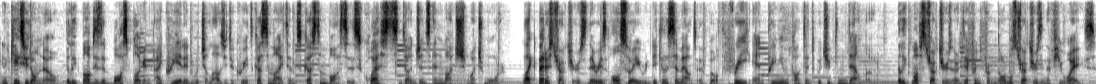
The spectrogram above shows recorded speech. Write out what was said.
In case you don't know, Elite Mobs is a boss plugin I created which allows you to create custom items, custom bosses, quests, dungeons, and much, much more. Like Better Structures, there is also a ridiculous amount of both free and premium content which you can download. Elite Mob structures are different from normal structures in a few ways.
